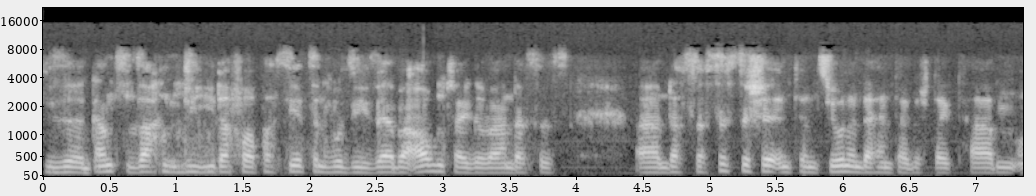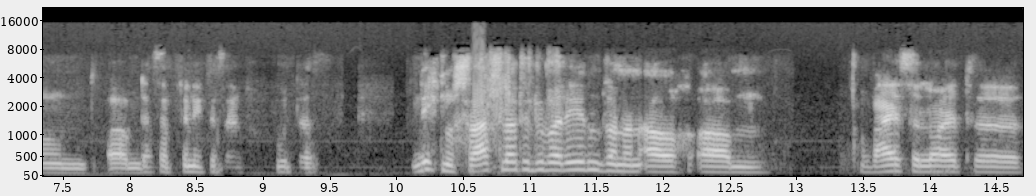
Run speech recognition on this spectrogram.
diese ganzen Sachen, die davor passiert sind, wo sie selber Augenzeuge waren, dass es ähm, dass rassistische Intentionen dahinter gesteckt haben. Und ähm, deshalb finde ich das einfach gut, dass nicht nur schwarze Leute drüber reden, sondern auch ähm, weiße Leute,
